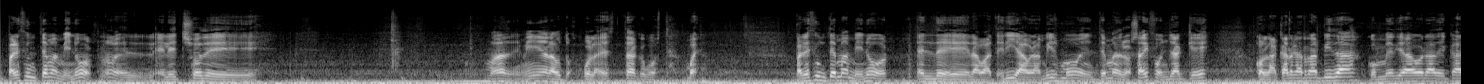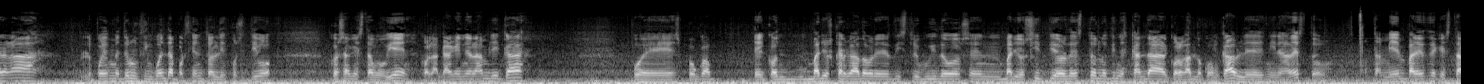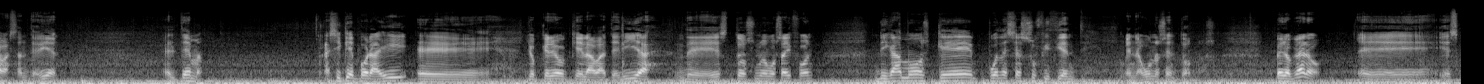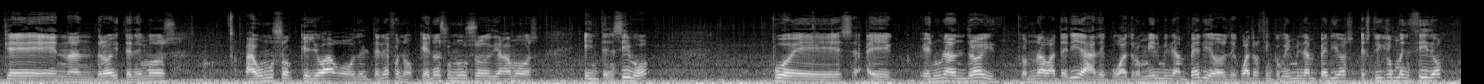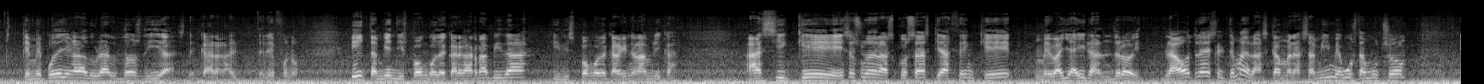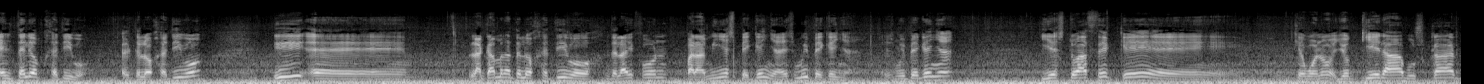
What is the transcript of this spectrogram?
parece un tema menor, ¿no? El, el, hecho de... Madre mía, la autoescuela esta, ¿cómo está? Bueno, parece un tema menor el de la batería ahora mismo en el tema de los iPhones, ya que con la carga rápida, con media hora de carga, le puedes meter un 50% al dispositivo, cosa que está muy bien. Con la carga inalámbrica, pues poco a, eh, con varios cargadores distribuidos en varios sitios de esto, no tienes que andar colgando con cables ni nada de esto. También parece que está bastante bien el tema. Así que por ahí eh, yo creo que la batería de estos nuevos iPhone digamos que puede ser suficiente en algunos entornos. Pero claro, eh, es que en Android tenemos, para un uso que yo hago del teléfono, que no es un uso, digamos, intensivo, pues eh, en un Android con una batería de 4.000 mAh, de 4 o 5.000 mAh, estoy convencido que me puede llegar a durar dos días de carga el teléfono. Y también dispongo de carga rápida y dispongo de carga inalámbrica. Así que esa es una de las cosas que hacen que me vaya a ir Android. La otra es el tema de las cámaras. A mí me gusta mucho el teleobjetivo. El teleobjetivo y eh, la cámara teleobjetivo del iPhone para mí es pequeña, es muy pequeña. Es muy pequeña y esto hace que, que bueno, yo quiera buscar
